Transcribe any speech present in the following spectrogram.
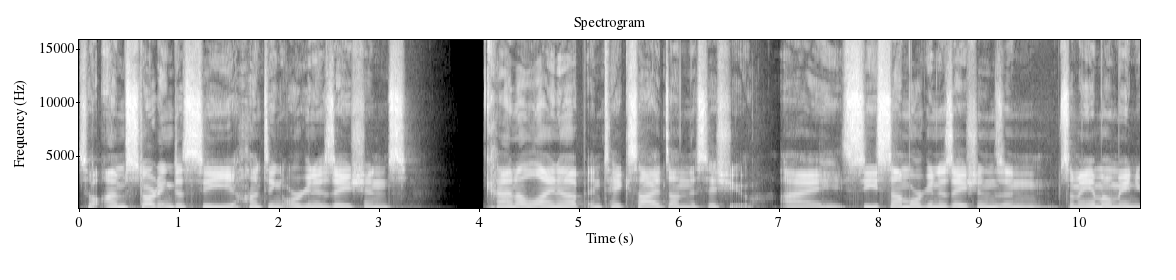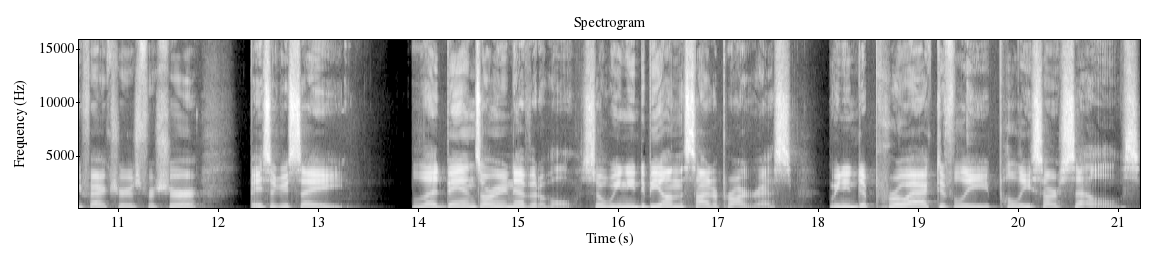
So I'm starting to see hunting organizations kind of line up and take sides on this issue. I see some organizations and some ammo manufacturers for sure basically say lead bans are inevitable. So we need to be on the side of progress. We need to proactively police ourselves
